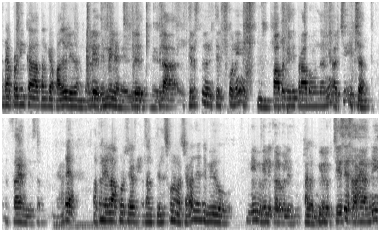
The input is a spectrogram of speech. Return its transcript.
అంటే అప్పటికి ఇంకా తనకి ఆ పదవి లేదనుకో. లేదు. ఎమ్మెల్యే లేదు. లేదు. ఇలా తెలుసు తెలుసుకొని. పాపకి ఇది ప్రాబ్లం ఉందని వచ్చి ఇచ్చారు. సాయం చేశారు. అంటే అతను ఎలా అప్రోచ్ తను తెలుసుకుని వచ్చాడా? లేదంటే మీరు మేము వెళ్ళి కలవలేదు. వీళ్ళు చేసే సహాయాన్ని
